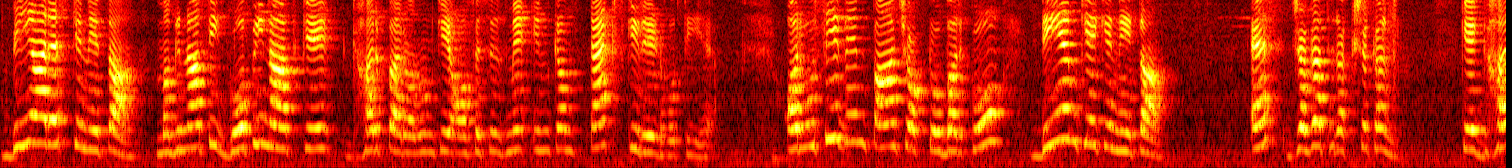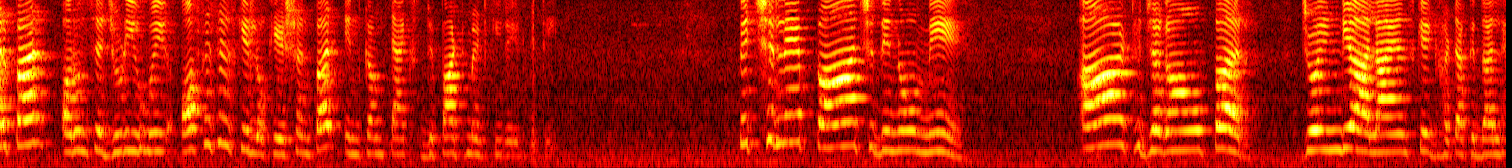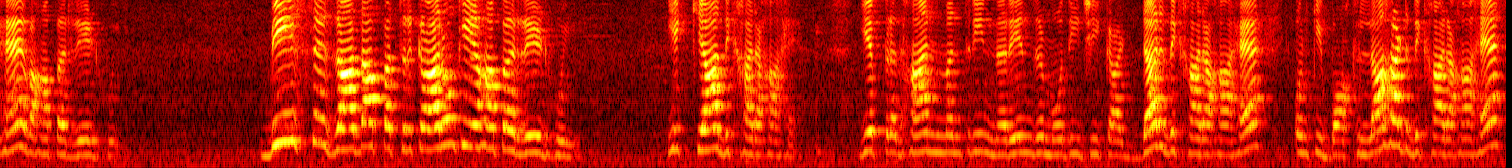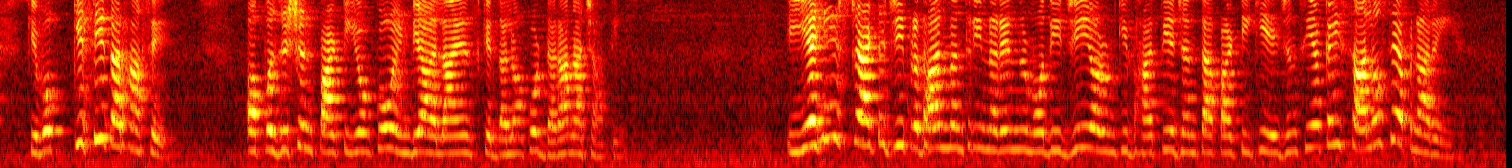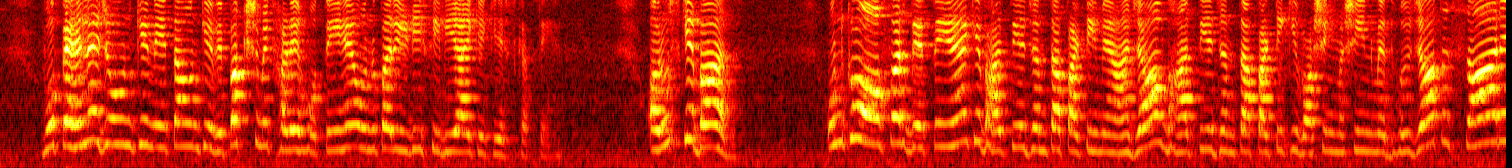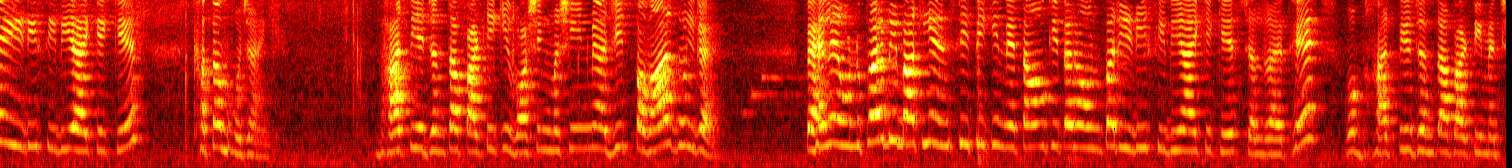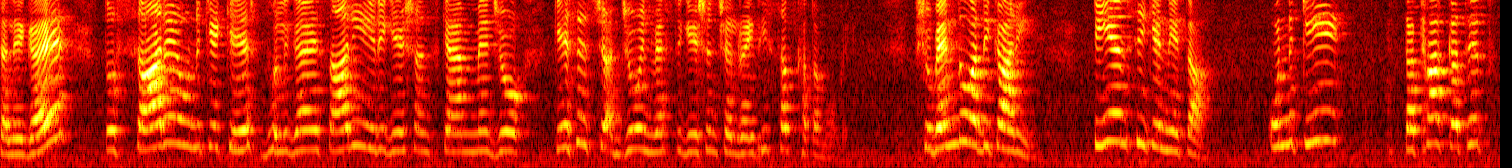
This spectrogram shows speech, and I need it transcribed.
बीआरएस के नेता मगनाती गोपीनाथ के घर पर और उनके ऑफ़िस में इनकम टैक्स की रेड होती है। और उसी दिन पाँच अक्टूबर को डीएमके के नेता एस जगत रक्षकन के घर पर और उनसे जुड़ी हुई ऑफ़िस के लोकेशन पर इनकम टैक्स डिपार्टमेंट की रेड होती पिछले पाँच दिनों में आठ जगहों पर जो इंडिया अलायंस के घटक दल हैं, वहाँ पर रेड हुई। बीस से ज़्यादा पत्रकारों की यहाँ पर रेड हुई। ये क्या दिखा रहा है? ये प्रधानमंत्री नरेंद्र मोदी जी का डर दिखा रहा है, उनकी बौखलाहट दिखा रहा है कि वो किसी तरह से ऑपोजिशन पार्टियों को इंडिया अलायंस के दलों को डराना चाहती हैं। यही स्ट्रैटेजी प्रधानमंत्री नरेंद्र मोदी जी और उनकी भारतीय जनता पार्टी की एजेंसियाँ कई सालों से अपना रही हैं। वो पहले जो उनके नेता, उनके विपक्ष में खड़े होते हैं, उन पर ईडी सीबीआई के केस करते हैं। और उसके बाद उनको ऑफ़र देते हैं कि भारतीय जनता पार्टी में आ जाओ, भारतीय जनता पार्टी की वॉशिंग मशीन में धुल जाओ तो सारे ईडी, सीबीआई के केस खत्म हो जाएँगे। भारतीय जनता पार्टी की वॉशिंग मशीन में अजीत पवार धुल गए। पहले उन पर भी बाकी एनसीपी की नेताओं की तरह उन पर ईडी, सीबीआई के केस चल रहे थे, वो भारतीय जनता पार्टी में चले गए तो सारे उनके केस धुल गए, सारी इरिगेशन स्कैम में जो केसेस जो इन्वेस्टिगेशन चल रही थी, सब खत्म हो गई। शुभेंदु अधिकारी टीएमसी के नेता, उनकी तथाकथित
